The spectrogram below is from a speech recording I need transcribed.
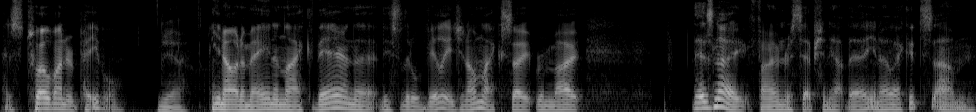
has 1,200 people. Yeah. You know what I mean? And like they're in the this little village, and I'm like so remote. There's no phone reception out there. You know, like it's um.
